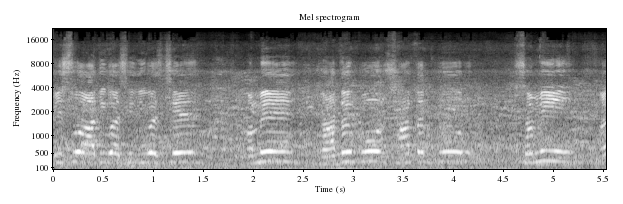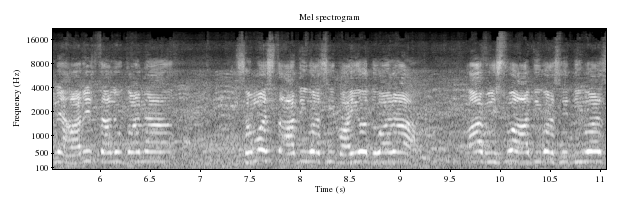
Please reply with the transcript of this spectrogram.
વિશ્વ આદિવાસી દિવસ છે. અમે રાધનપુર સાંતલપુર સમી અને હારીજ તાલુકાના સમસ્ત આદિવાસી ભાઈઓ દ્વારા આ વિશ્વ આદિવાસી દિવસ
